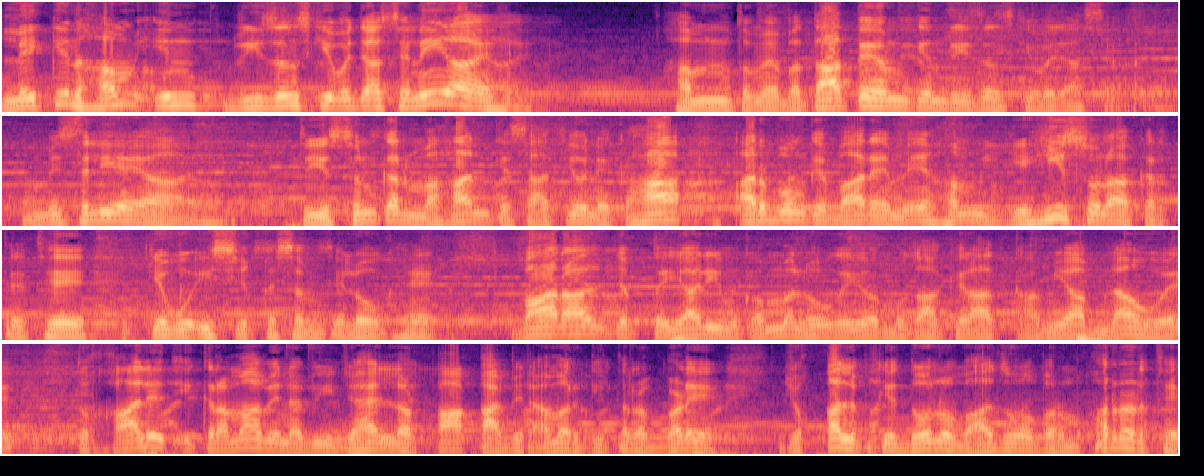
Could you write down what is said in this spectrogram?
لیکن ہم ان ریزنز کی وجہ سے نہیں آئے ہیں۔ ہم تمہیں بتاتے ہیں ہم کن ریزنز کی وجہ سے آئے ہیں۔ ہم اس لیے یہاں آئے ہیں۔ تو یہ سن کر مہان کے ساتھیوں نے کہا، عربوں کے بارے میں ہم یہی سنا کرتے تھے کہ وہ اسی قسم کے لوگ ہیں۔ بہرحال جب تیاری مکمل ہو گئی اور مذاکرات کامیاب نہ ہوئے، تو خالد اکرما بن ابی جہل اور قاقع بن عمر کی طرف بڑھے، جو قلب کے دونوں بازوؤں پر مقرر تھے،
